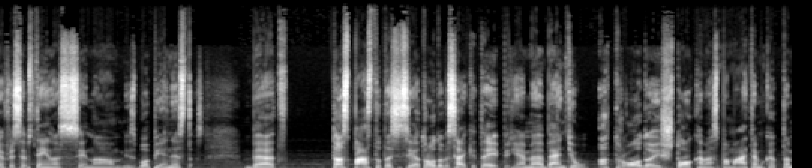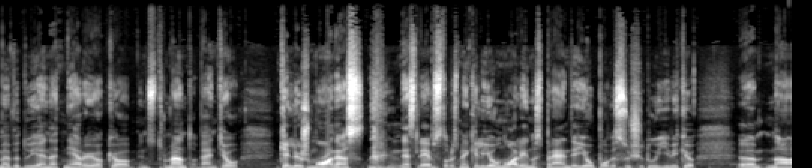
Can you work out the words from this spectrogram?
Jeffrey Epsteinas, jisai, na, jis buvo pianistas. Bet tas pastatas jisai atrodo visai kitaip ir jame bent jau atrodo iš to, ką mes pamatėm, kad tame viduje net nėra jokio instrumento, bent jau keli žmonės, neslėpsiu, prasme, keli jaunuoliai nusprendė jau po visų šitų įvykių, e, na,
